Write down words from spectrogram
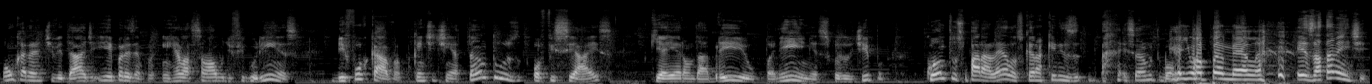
ou um caderno de atividade. E aí, por exemplo, em relação ao álbum de figurinhas, bifurcava. Porque a gente tinha tanto os oficiais, que aí eram da Abril, Panini, essas coisas do tipo, quanto os paralelos, que eram aqueles. Isso era muito bom. Ganhou uma panela. Exatamente.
